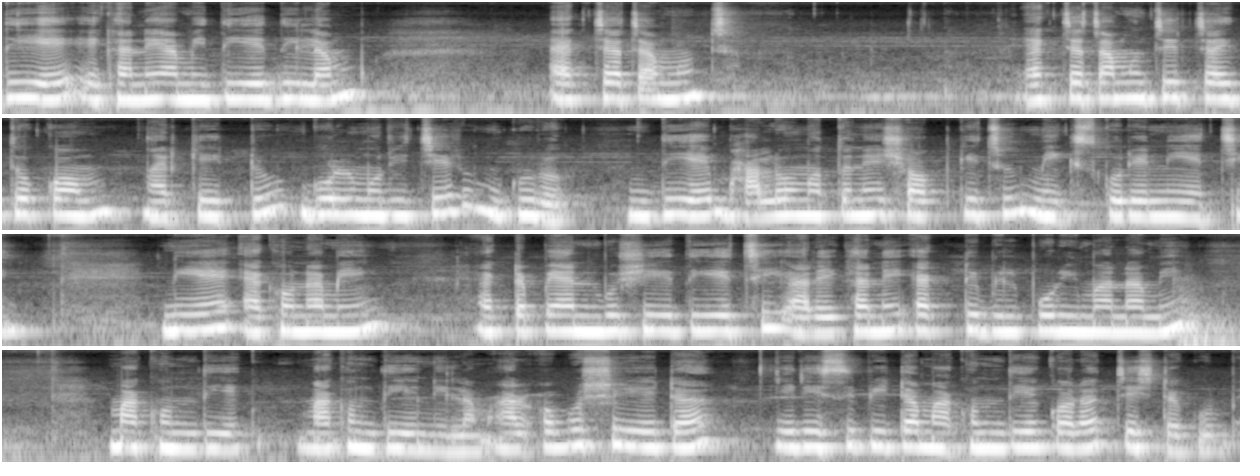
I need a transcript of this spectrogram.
দিয়ে এখানে আমি দিয়ে দিলাম এক চা চামচ। এক চা চামচের চাইতো কম আর কি একটু গোলমরিচের গুঁড়ো। দিয়ে ভালো মতনে সব কিছু মিক্স করে নিয়েছি। নিয়ে এখন আমি একটা প্যান বসিয়ে দিয়েছি। আর এখানে এক টেবিল পরিমাণ আমি মাখন দিয়ে মাখন দিয়ে নিলাম। আর অবশ্যই এটা এই রেসিপিটা মাখন দিয়ে করার চেষ্টা করবে।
